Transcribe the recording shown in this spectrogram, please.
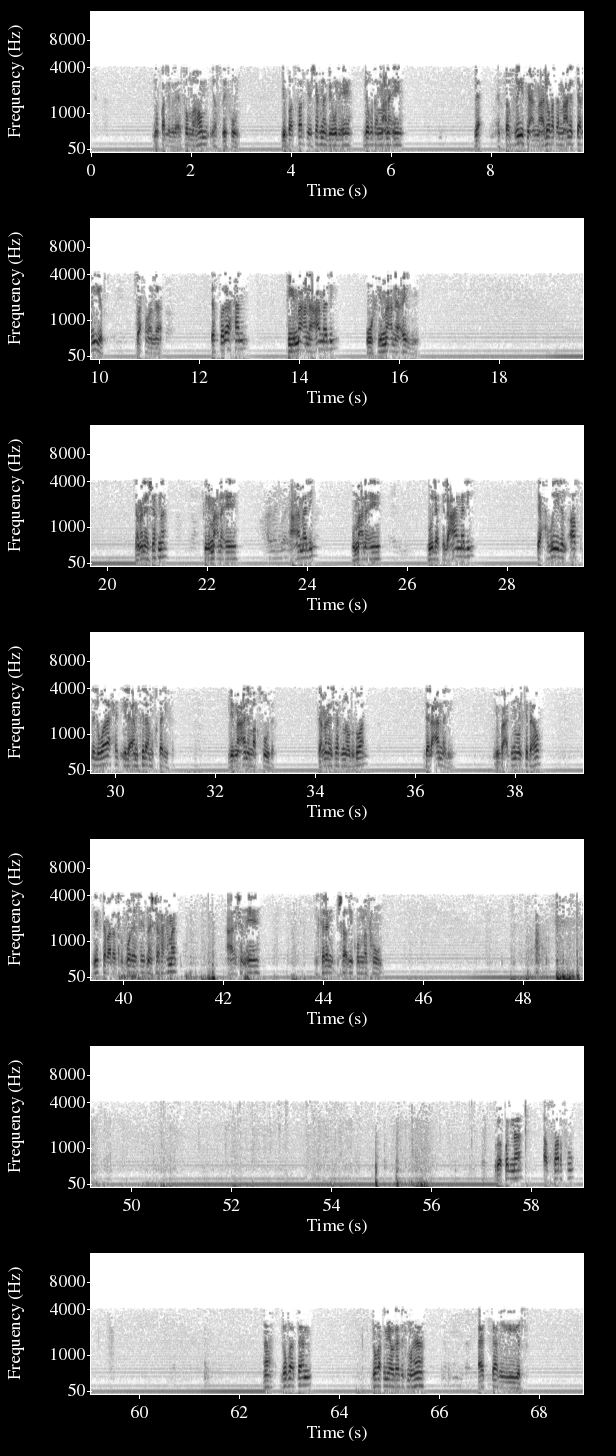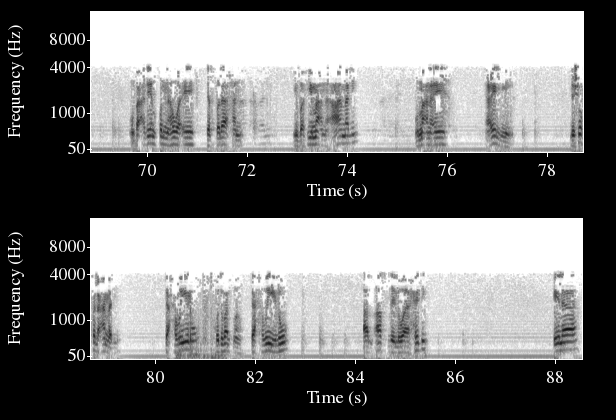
نقلب الآيات ثم هم يصرفون. يبقى الصرف يا شيخنا بيقول إيه؟ لغة معنى إيه؟ لا. التصريف يعني مع لغة معنى التغيير. صح ولا لا؟ اصطلاحا في معنى عملي وفي معنى علمي. تمام يا شيخنا؟ في معنى إيه؟ عملي. ومعنى إيه؟ يقول لك العملي تحويل الأصل الواحد إلى أمثلة مختلفة لمعاني مقصودة. سمعنا يا شيخنا رضوان ده العملي. يبقى بعدين نقول كده أهو. نكتب على السبورة يا سيدنا الشيخ أحمد علشان إيه؟ الكلام إن شاء الله يكون مفهوم. وقلنا الصرف لغة لغة يا أولاد اسمها التغيير. وبعدين قلنا هو إيه؟ اصطلاحا يبقى في معنى عملي ومعنى إيه؟ علمي. نشوف العملي. تحويل خدوا بالكم تحويل الأصل الواحد إلى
